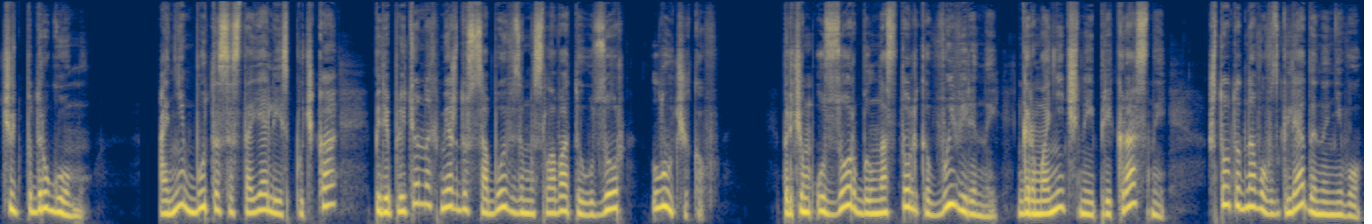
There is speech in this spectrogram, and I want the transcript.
чуть по-другому. Они будто состояли из пучка, переплетенных между собой в замысловатый узор лучиков. Причем узор был настолько выверенный, гармоничный и прекрасный, что от одного взгляда на него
